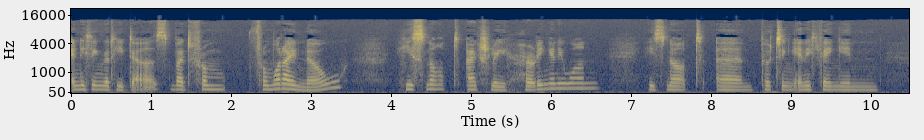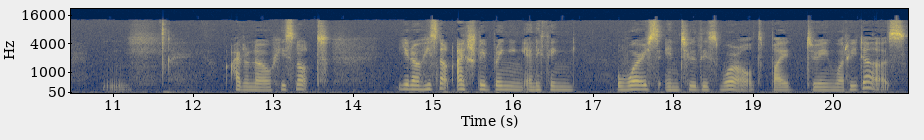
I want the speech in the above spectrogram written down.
anything that he does. But from from what I know, he's not actually hurting anyone. He's not um, putting anything in. I don't know. He's not. You know, he's not actually bringing anything worse into this world by doing what he does.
